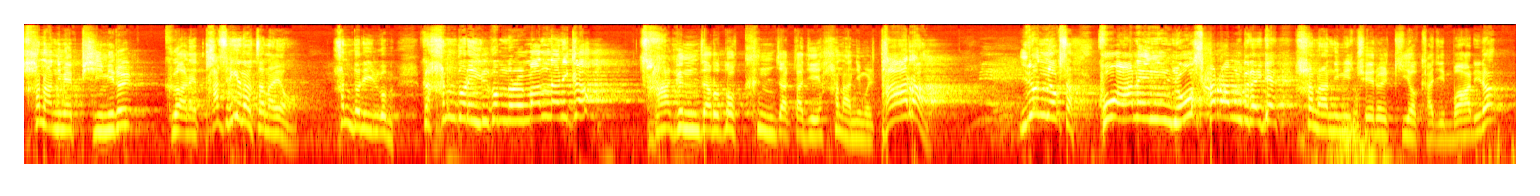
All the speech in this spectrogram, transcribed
하나님의 비밀을 그 안에 다 새겨놨잖아요. 한 돌에 일곱 그 한 돌에 일곱 눈을 만나니까 작은 자로도 큰 자까지 하나님을 다 알아. 이런 역사. 그 안에 있는 요 사람들에게 하나님이 죄를 기억하지 뭐하리라?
